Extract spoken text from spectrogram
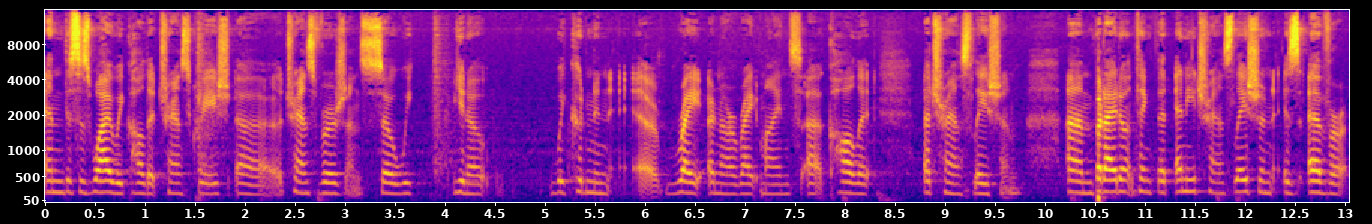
And this is why we called it transcreation, uh, transversions. So we, you know, we couldn't in, uh, write in our right minds uh, call it a translation. Um, but I don't think that any translation is ever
